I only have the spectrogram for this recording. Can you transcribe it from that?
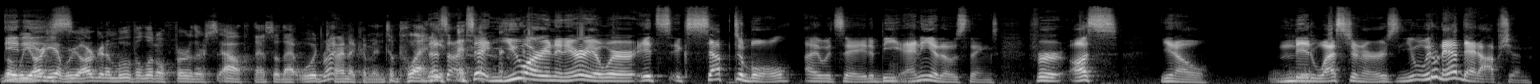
Well, we are, yeah, we are going to move a little further south, so that would Right. kind of come into play. That's what I'm saying. You are in an area where it's acceptable, I would say, to be any of those things. For us, you know, Midwesterners, you, we don't have that option.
